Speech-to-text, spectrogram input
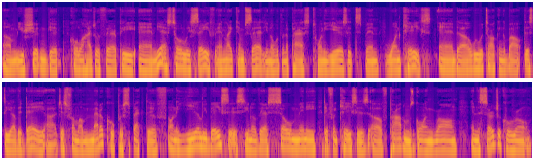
um, you shouldn't get colon hydrotherapy. And yeah, it's totally safe. And like Kim said, you know, within the past 20 years, it's been one case. And uh, we were talking about this the other day, uh, just from a medical perspective on a yearly basis. You know, there are so many different cases of problems going wrong in the surgical room.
